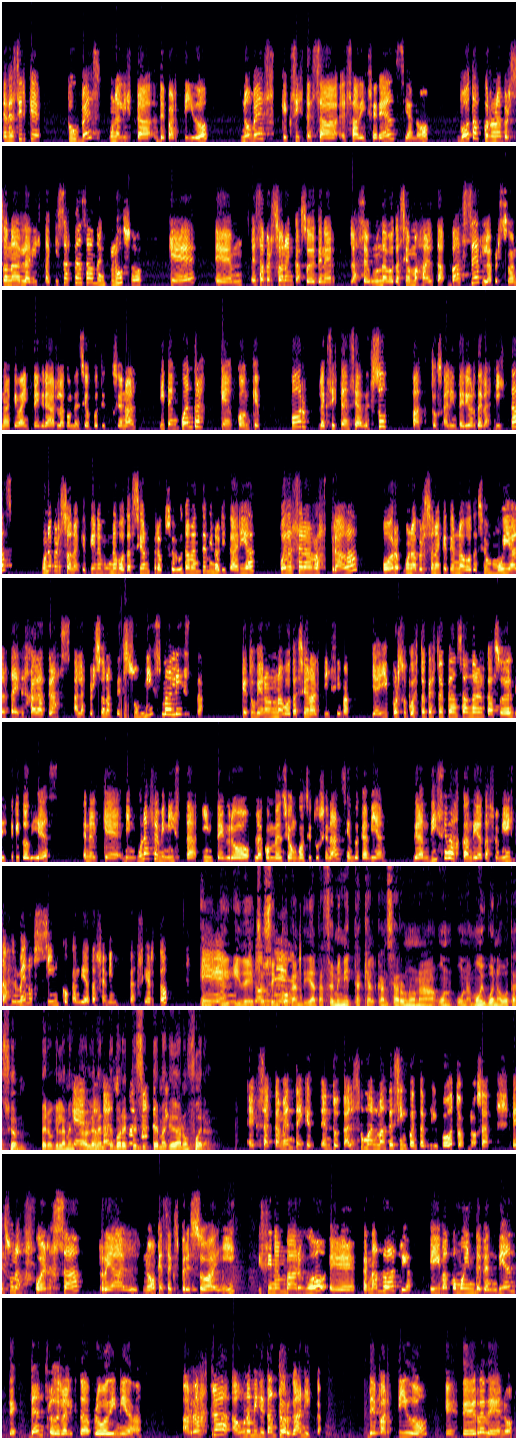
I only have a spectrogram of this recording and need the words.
Es decir, que tú ves una lista de partido, no ves que existe esa, esa diferencia, ¿no? Votas por una persona en la lista, quizás pensando incluso que em, esa persona, en caso de tener la segunda votación más alta, va a ser la persona que va a integrar la Convención Constitucional y te encuentras que, con que por la existencia de subpactos al interior de las listas, una persona que tiene una votación pero absolutamente minoritaria puede ser arrastrada por una persona que tiene una votación muy alta y dejar atrás a las personas de su misma lista que tuvieron una votación altísima. Y ahí, por supuesto, que estoy pensando en el caso del Distrito 10, en el que ninguna feminista integró la Convención Constitucional, siendo que habían grandísimas candidatas feministas, al menos cinco candidatas feministas, ¿cierto? Y, de eh, hecho, cinco candidatas feministas que alcanzaron una, una muy buena votación, pero que lamentablemente por este sistema quedaron fuera. Exactamente, y que suman más de 50.000 votos, ¿no? O sea, es una fuerza real, ¿no? Que se expresó ahí. Y sin embargo, eh, Fernando Atria, que iba como independiente dentro de la lista de apruebo dignidad, arrastra a una militante orgánica de partido, que es de RD, ¿no?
